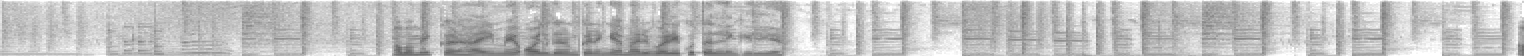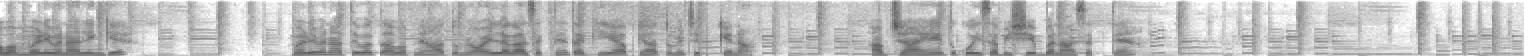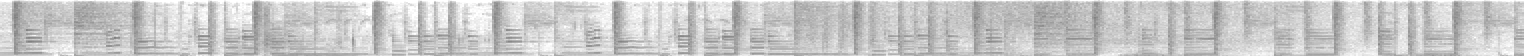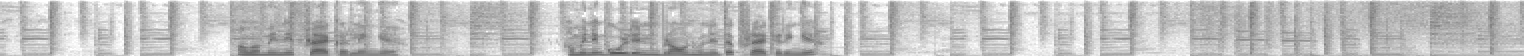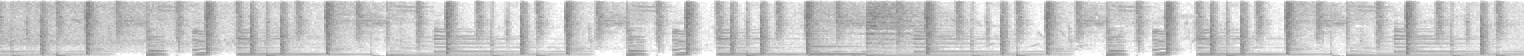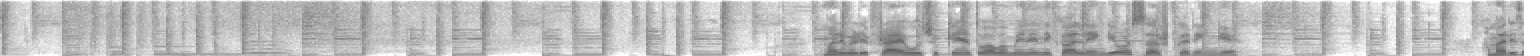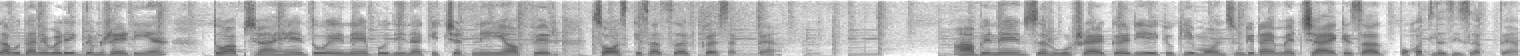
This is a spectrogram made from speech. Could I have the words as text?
अब हम एक कढ़ाई में ऑयल गरम करेंगे हमारे वड़े को तलने के लिए। अब हम वड़े बना लेंगे। बड़े बनाते वक्त आप अपने हाथों में ऑयल लगा सकते हैं ताकि ये आपके हाथों में चिपके ना। आप चाहें तो कोई सा भी शेप बना सकते हैं। अब हम इन्हें फ्राई कर लेंगे। हम इन्हें गोल्डन ब्राउन होने तक फ्राई करेंगे। हमारे बड़े फ्राई हो चुके हैं तो अब हम इन्हें निकाल लेंगे और सर्व करेंगे। हमारे साबुदाने बड़े एकदम रेडी हैं तो आप चाहें तो इन्हें पुदीना की चटनी या फिर सॉस के साथ सर्व कर सकते हैं। आप इन्हें ज़रूर ट्राई करिए, क्योंकि ये मानसून के टाइम में चाय के साथ बहुत लजीज लगते हैं।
